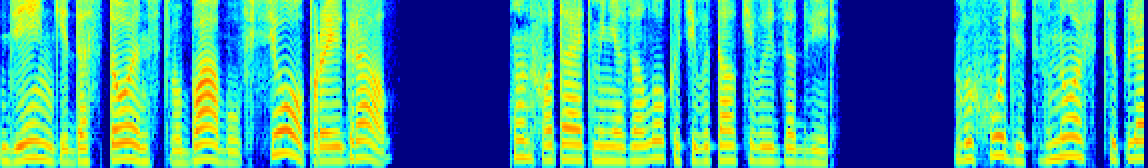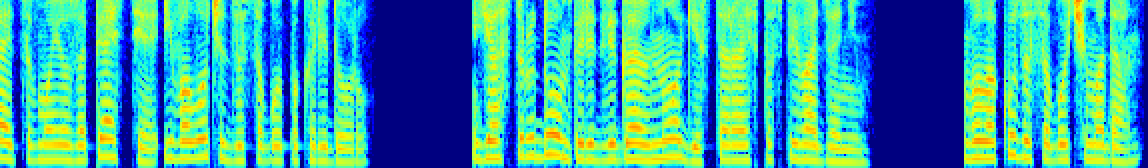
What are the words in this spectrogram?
«Деньги, достоинство, бабу — все проиграл!» Он хватает меня за локоть и выталкивает за дверь. Выходит, вновь цепляется в мое запястье и волочит за собой по коридору. Я с трудом передвигаю ноги, стараясь поспевать за ним. Волоку за собой чемодан.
